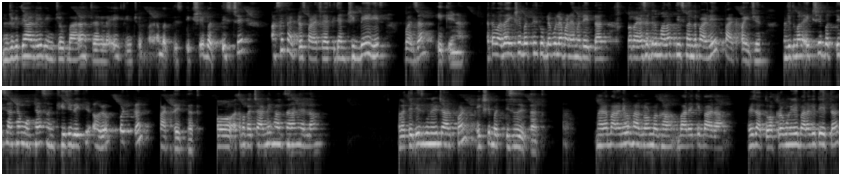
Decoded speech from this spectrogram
म्हणजे किती आले? तीन चौक बारा हातला गेला एक तीन चौक बारा बत्तीस. एकशे बत्तीसचे असे फॅक्टर्स पाडायचे आहेत की त्यांची बेरीज वजा एक येणार. आता वजा एकशे बत्तीस कुठल्या कुठल्या पाण्यामध्ये येतात? बघा यासाठी तुम्हाला तीस पर्यंत पाढे पाठ पाहिजेत. म्हणजे तुम्हाला एकशे बत्तीस सारख्या मोठ्या संख्येचे देखील अवयव पटकन पाडता येतात. आता बघा चारने भाग जाणार ह्याला बघा तेहतीस गुणिले चार पण एकशे बत्तीसच येतात. मला बाराने पण भाग लावून बघा. बारा की बारा. म्हणजे जातो. अकरा गुणिले बारा किती येतात?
